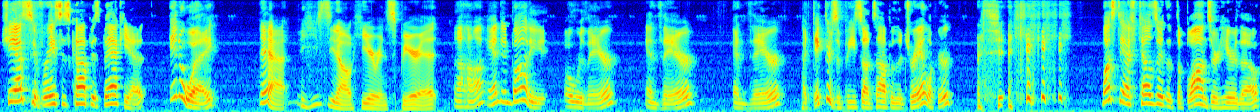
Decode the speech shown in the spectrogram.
She asks if Racist Cop is back yet. In a way. Yeah, he's, you know, here in spirit. Uh huh. And in body. Over there. And there. And there. I think there's a piece on top of the trailer. Mustache tells her that the blondes are here, though.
